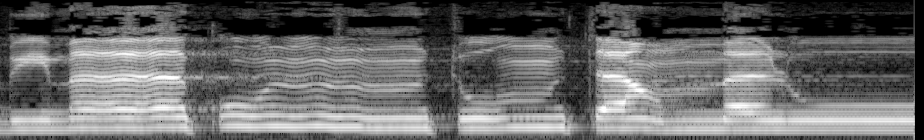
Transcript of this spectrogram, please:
بما كنتم تعملون.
